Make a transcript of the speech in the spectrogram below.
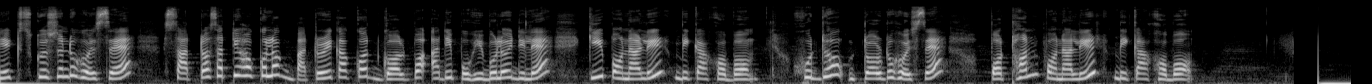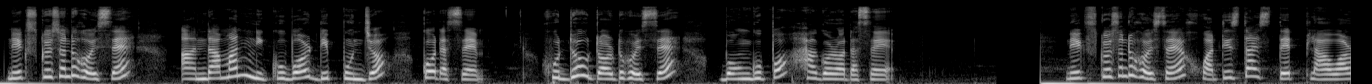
নেক্সট কুৱেশ্যনটো হৈছে ছাত্ৰ ছাত্ৰীসকলক বাতৰি কাকত গল্প আদি পঢ়িবলৈ দিলে কি প্ৰণালীৰ বিকাশ হ'ব? শুদ্ধ উত্তৰটো হৈছে পঠন প্ৰণালীৰ বিকাশ হ'ব। নেক্সট কুৱেশ্যনটো হৈছে আন্দামান নিকোবৰ দ্বীপপুঞ্জ ক'ত আছে? শুদ্ধ উত্তৰটো হৈছে বংগোপসাগৰত আছে। নেক্সট কুৱেশ্যনটো হৈছে what is the state flower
